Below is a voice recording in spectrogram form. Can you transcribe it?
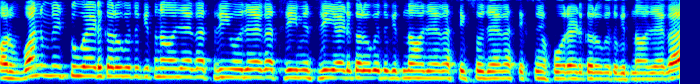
और वन में टू ऐड करोगे तो कितना हो जाएगा? थ्री हो जाएगा। थ्री में थ्री ऐड करोगे तो कितना हो जाएगा? सिक्स हो जाएगा। सिक्स में फोर ऐड करोगे तो कितना हो जाएगा?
